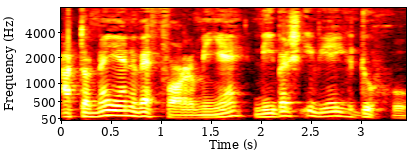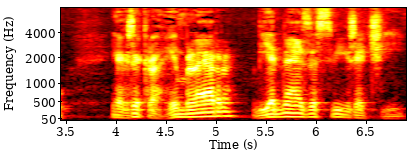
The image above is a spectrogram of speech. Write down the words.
a to nejen ve formě, nýbrž i v jejich duchu, jak řekl Himmler v jedné ze svých řečí.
